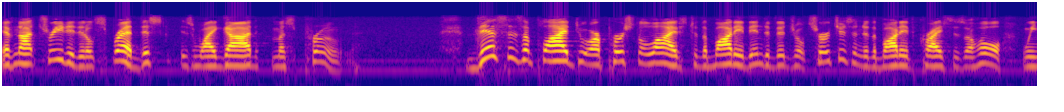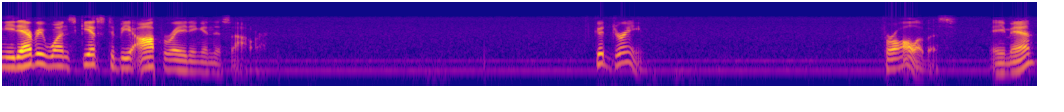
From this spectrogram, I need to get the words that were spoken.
If not treated, it'll spread. This is why God must prune. This is applied to our personal lives, to the body of individual churches, and to the body of Christ as a whole. We need everyone's gifts to be operating in this hour. Good dream for all of us. Amen?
